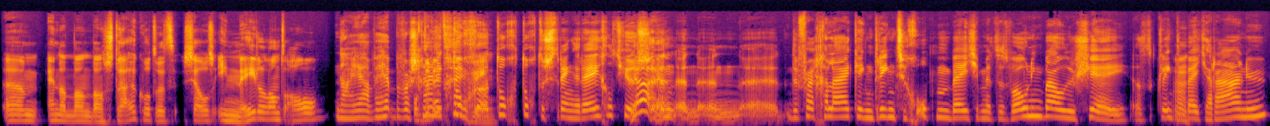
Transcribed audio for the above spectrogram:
Ehm, en dan, dan, dan struikelt het zelfs in Nederland al. Nou ja, we hebben waarschijnlijk toch, eh, toch, toch de strenge regeltjes. Ja, een, een, eh, de vergelijking dringt zich op een beetje met het woningbouwdossier. Dat klinkt een Hm. beetje raar nu.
